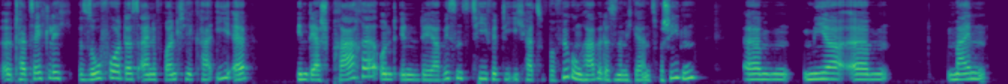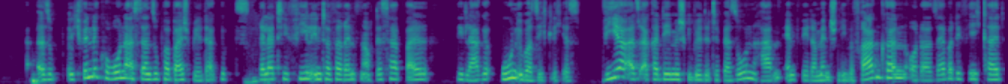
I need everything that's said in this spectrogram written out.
äh, tatsächlich so vor, dass eine freundliche KI-App in der Sprache und in der Wissenstiefe, die ich halt zur Verfügung habe, das ist nämlich ganz verschieden, ähm, mir ähm, mein, also ich finde, Corona ist da ein super Beispiel. Da gibt's mhm. relativ viel Interferenzen, auch deshalb, weil die Lage unübersichtlich ist. Wir als akademisch gebildete Personen haben entweder Menschen, die wir fragen können oder selber die Fähigkeit,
